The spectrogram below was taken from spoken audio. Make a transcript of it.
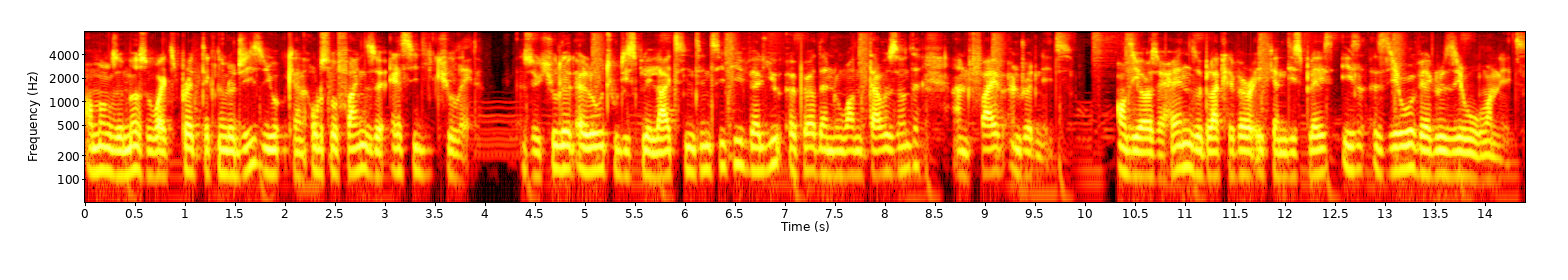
Among the most widespread technologies, you can also find the LCD QLED. The QLED allows to display light intensity value upper than 1500 nits. On the other hand, the black level it can display is 0,01 nits.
